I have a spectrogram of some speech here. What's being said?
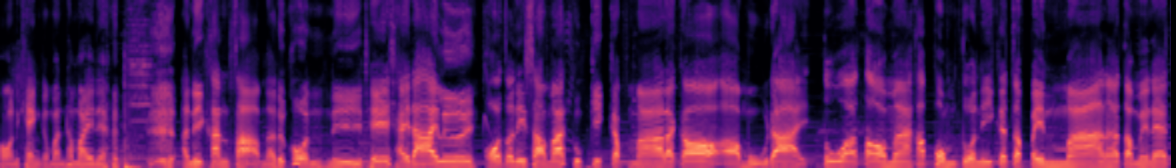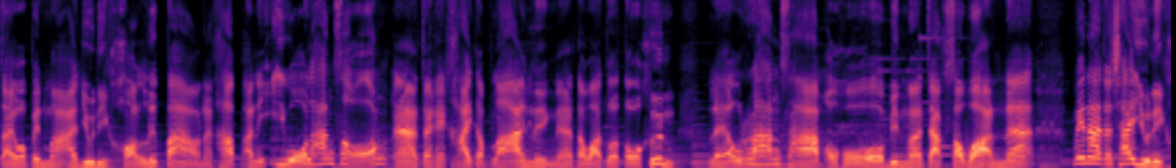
หอนแข่งกับมันทำไมเนี่ย อันนี้ขั้น 3 นะทุกคนนี่เทใช้ได้เลยโอ้ตัวนี้สามารถกุ๊กกิ๊กกับม้าแล้วก็หมูได้ ตัวต่อมาครับผมตัวนี้ก็จะเป็นม้านะแต่ไม่แน่ใจว่าเป็นม้ายูนิคอร์นหรือเปล่านะครับ อันนี้อีโวร่าง2อ่าจะคล้ายๆกับร่างหนึ่งนะแต่ว่าตัวโตขึ้น แล้วร่าง 3 โอ้โห บินมาจากสวรรค์นะ ไม่น่าจะใช่ยูนิค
